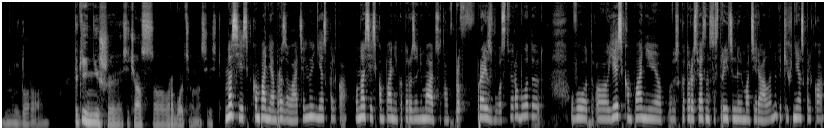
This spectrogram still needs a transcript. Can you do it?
ну, здорово. Какие ниши сейчас э, в работе у нас есть? У нас есть компании образовательные несколько. У нас есть компании, которые занимаются там в, в производстве работают. Вот. Э, есть компании, которые связаны со строительными материалами, таких несколько.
